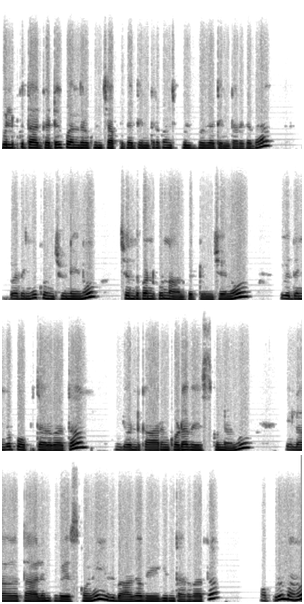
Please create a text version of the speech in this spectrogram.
పులుపుకి తగ్గట్టు కొందరు కొంచెం చప్పగా తింటారు కొంచెం పులుపుగా తింటారు కదా. ఈ విధంగా కొంచెం నేను చింతపండు కూడా నానబెట్టి ఉంచాను. ఈ విధంగా పోపు తర్వాత ఇటువంటి కారం కూడా వేసుకున్నాను. ఇలా తాలింపు వేసుకొని ఇది బాగా వేగిన తర్వాత అప్పుడు మనం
